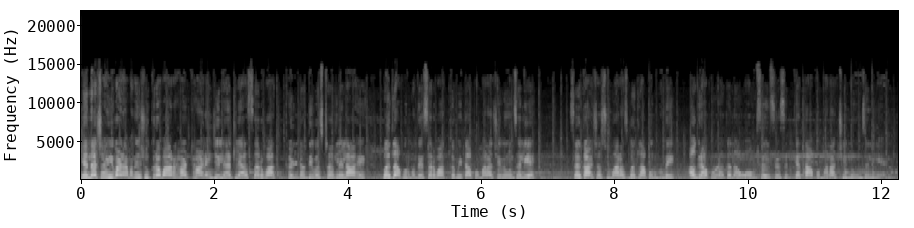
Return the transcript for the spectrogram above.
यंदाच्या हिवाळ्यामध्ये शुक्रवार हा ठाणे जिल्ह्यातल्या सर्वात थंड दिवस ठरलेला आहे. बदलापूरमध्ये सर्वात कमी तापमानाची नोंद झाली आहे. सकाळच्या सुमारास बदलापूरमध्ये अकरा पूर्णांक नऊ अंश सेल्सिअस इतक्या तापमानाची नोंद झाली आहे.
